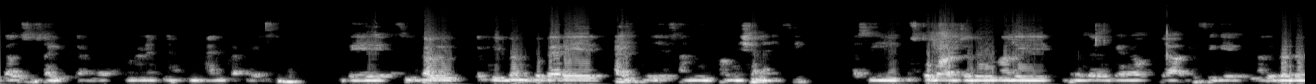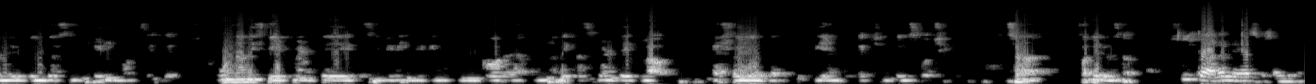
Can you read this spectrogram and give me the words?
ਕੱਲ ਸੁਸਾਈਡ ਕਰ ਲਿਆ, ਉਹਨਾਂ ਨੇ ਆਪਣੀ ਕੰਪਲੇਨ ਕਰ ਲਿਆ ਸੀ। ਤੇ ਅਸੀਂ ਕੱਲ ਤਕਰੀਬਨ ਦੁਪਹਿਰੇ 2:30 ਵਜੇ ਸਾਨੂੰ ਇਨਫੋਰਮੇਸ਼ਨ ਆਈ ਸੀ। ਅਸੀਂ ਉਸ ਤੋਂ ਬਾਅਦ ਜਦੋਂ ਉਹਨਾਂ ਦੇ ਬ੍ਰਦਰ ਵਗੈਰਾ ਉੱਤੇ ਆ ਗਏ ਸੀਗੇ ਉਹਨਾਂ ਦੇ ਬ੍ਰਦਰ ਨੇ ਰੁਪਿੰਦਰ ਸਿੰਘ ਕਿਹੜੀ ਮੌਤ ਸੀਗੇ ਉਹਨਾਂ ਦੀ ਸਟੇਟਮੈਂਟ ਤੇ ਅਸੀਂ ਜਿਹੜੀ ਲੇਡੀ ਨੂੰ ਕੌਰ ਹੈ ਉਹਨਾਂ ਦੇ ਹਸਬੰਡ ਦੇ ਖਿਲਾਫ ਐਫ ਆਈ ਆਰ ਦਰਜ ਕੀਤੀ ਹੈ ਸੈਕਸ਼ਨ 306 ਸਰ ਫਤਿਹਗੜ੍ਹ ਸਾਹਿਬ ਕੀ ਕਾਰਨ ਹੈ ਸੁਸਾਈਡ ਦਾ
